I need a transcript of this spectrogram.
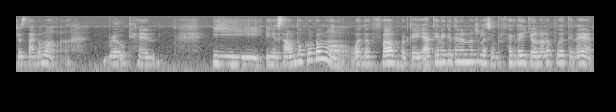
yo estaba como broken. Y, y estaba un poco como, what the fuck, porque ella tiene que tener una relación perfecta y yo no la pude tener.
